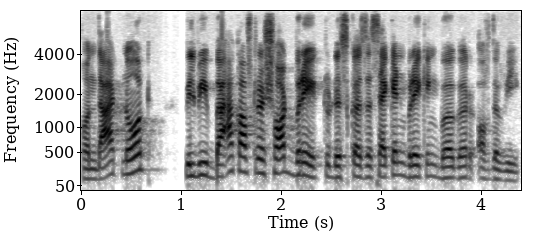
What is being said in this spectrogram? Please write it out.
On that note, we'll be back after a short break to discuss the second breaking burger of the week.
